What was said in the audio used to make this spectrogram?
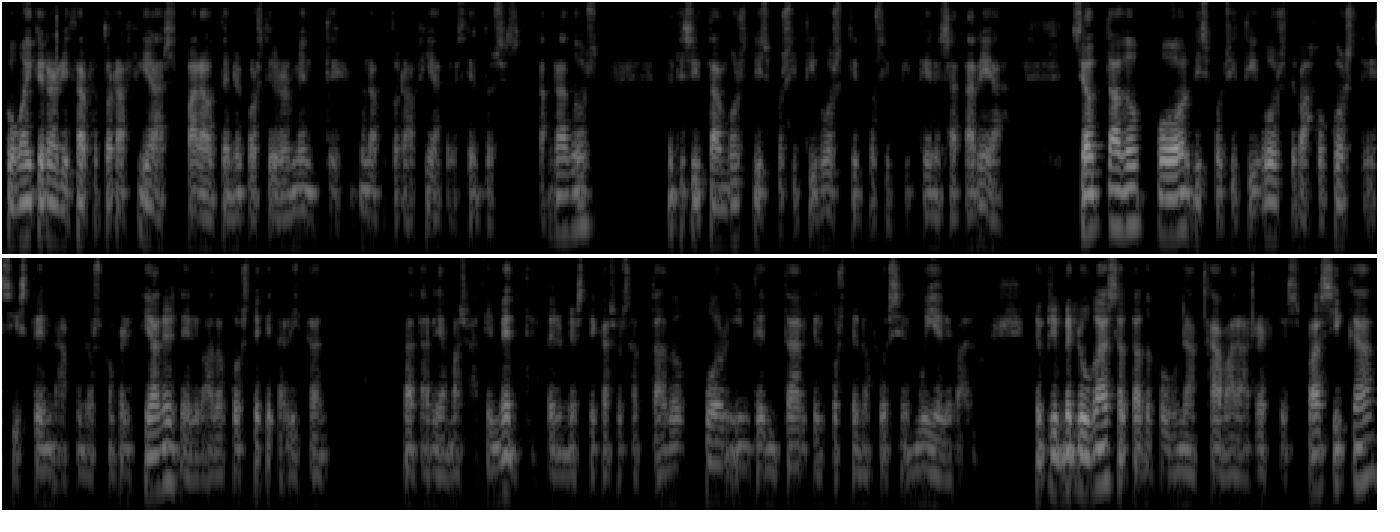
¿Cómo hay que realizar fotografías para obtener posteriormente una fotografía de 360 grados? necesitamos dispositivos que posibiliten esa tarea. Se ha optado por dispositivos de bajo coste. Existen algunos comerciales de elevado coste que realizan la tarea más fácilmente, pero en este caso se ha optado por intentar que el coste no fuese muy elevado. En primer lugar, se ha optado por una cámara reflex básica,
